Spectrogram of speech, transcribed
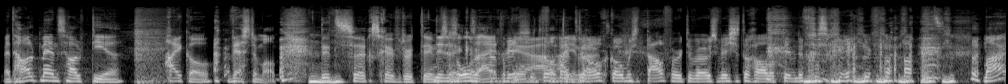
met half mens, half dier, Heiko Westerman. Dit is eh, geschreven door Tim. Dit is onze eigen Wist je Ja, toch, van bij Tim. droogkomische taalvirtuoos wist je toch al dat Tim dit geschreven had? Maar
